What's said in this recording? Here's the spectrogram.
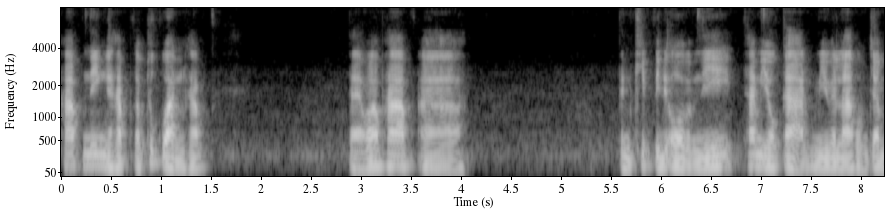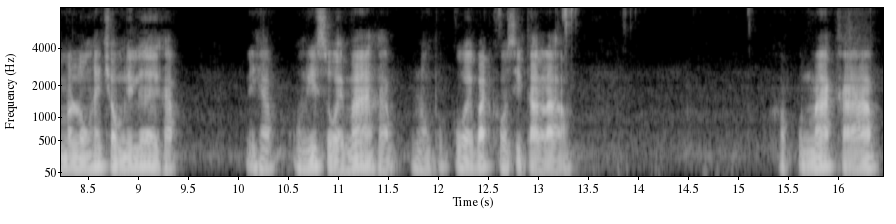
ภาพนิ่งนะครับกับทุกวันครับ แต่ว่าภาพเป็นคลิปวิดีโอแบบนี้ ถ้ามีโอกาสมีเวลาผมจะมาลงให้ชมเรื่อยๆครับ นี่ครับองค์นี้สวยมากครับหลวงพ่อกลวยวัดโคสิตาราม ขอบคุณมากครับ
